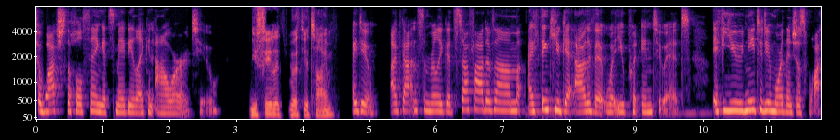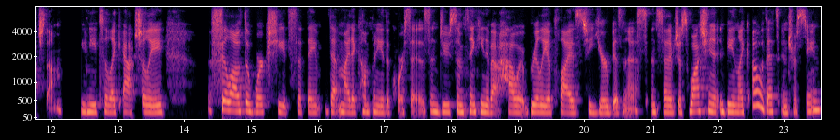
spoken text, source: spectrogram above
To watch the whole thing, it's maybe like an hour or two. You feel it's worth your time? I do. I've gotten some really good stuff out of them. I think you get out of it what you put into it. If you need to do more than just watch them, you need to like actually fill out the worksheets that they that might accompany the courses and do some thinking about how it really applies to your business instead of just watching it and being like, "Oh, that's interesting."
